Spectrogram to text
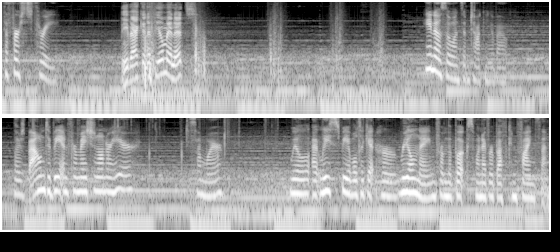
the first three. Be back in a few minutes. He knows the ones I'm talking about. There's bound to be information on her here. Somewhere. We'll at least be able to get her real name from the books whenever Buffkin finds them.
